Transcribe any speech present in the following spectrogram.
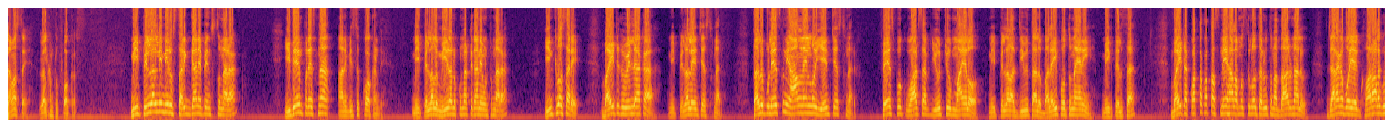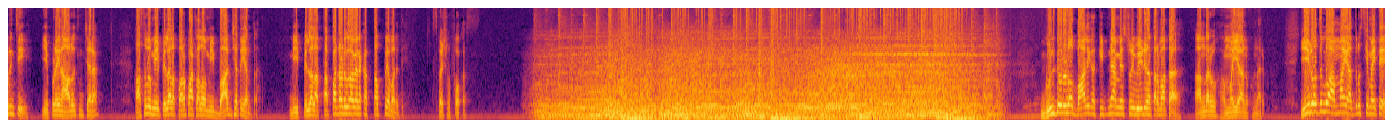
నమస్తే welcome to focus. మీ పిల్లల్ని మీరు సరిగ్గానే పెంచుతున్నారా? ఇదేం ప్రశ్న అని విసుక్కోకండి. మీ పిల్లలు మీరు అనుకున్నట్టుగానే ఉంటున్నారా? ఇంట్లో సరే బయటకు వెళ్ళాక మీ పిల్లలు ఏం చేస్తున్నారు? తలుపులేసుకుని ఆన్లైన్లో ఏం చేస్తున్నారు? ఫేస్బుక్ వాట్సాప్ యూట్యూబ్ మాయలో మీ పిల్లల జీవితాలు బలైపోతున్నాయని మీకు తెలుసా? బయట కొత్త కొత్త స్నేహాల ముసుగులో జరుగుతున్న దారుణాలు జరగబోయే ఘోరాల గురించి ఎప్పుడైనా ఆలోచించారా? అసలు మీ పిల్లల పొరపాట్లలో మీ బాధ్యత ఎంత? మీ పిల్లల తప్పటడుగుల వెనక తప్పు ఎవరిది? Special focus. గుంటూరులో బాలిక కిడ్నాప్ మిస్టరీ వీడిన తర్వాత అందరూ అమ్మయ్య అనుకున్నారు. ఈ రోజుల్లో అమ్మాయి అదృశ్యమైతే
